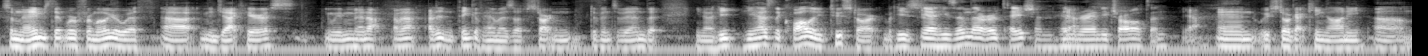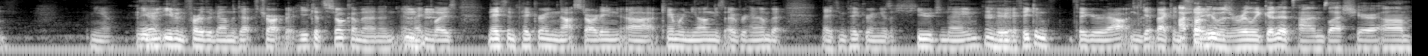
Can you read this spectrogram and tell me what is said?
some names that we're familiar with. Uh, I mean, Jack Harris. We may not. I, mean, I- I didn't think of him as a starting defensive end, but you know, he he has the quality to start. But he's yeah, he's in that rotation. Him Yeah. and Randy Charlton. yeah, and we've still got King Ani. Um, you know, Yeah. even even further down the depth chart, but he could still come in and, and make Mhm. plays. Nathan Pickering not starting. Uh, Cameron Young is over him, but Nathan Pickering is a huge name. Who, Mhm. if he can figure it out and get back in I shape, thought he was really good at times last year. Um,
